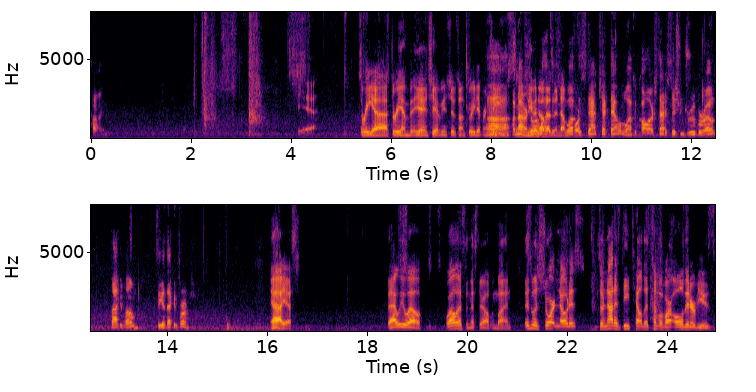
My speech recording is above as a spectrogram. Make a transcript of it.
time. Yeah, three uh three NBA championships on three different teams. Uh, I'm not I don't sure. even know we'll if that's have been to, done we'll before. have to stat check that one. We'll have to call our statistician Drew Barone back at home to get that confirmed. Ah, yes. That we will. Well, listen, Mr. Elfenbein. This was short notice, so not as detailed as some of our old interviews,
